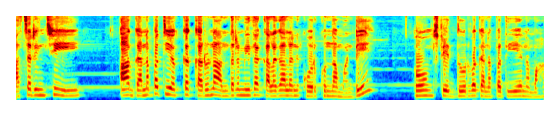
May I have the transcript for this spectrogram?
ఆచరించి ఆ గణపతి యొక్క కరుణ అందరి మీద కలగాలని కోరుకుందామండి. ఓం శ్రీ దూర్వ గణపతియే నమః.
